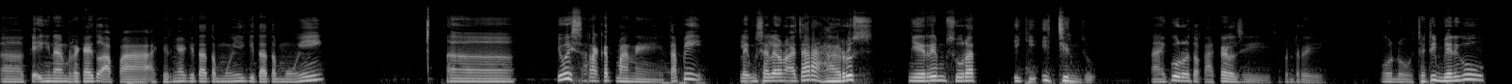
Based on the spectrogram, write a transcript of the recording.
eh, keinginan mereka itu apa. Akhirnya kita temui, kita temui eh ya wis raket maneh. Tapi lek misalnya ono acara harus ngirim surat iki izin, Cuk. Nah, iku rada kadel sih sebenarnya. Ngono. Jadi mbiyen iku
